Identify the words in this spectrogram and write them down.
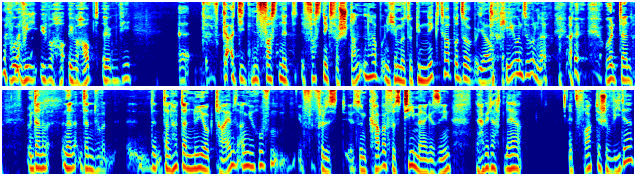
wo, ich überhaupt, überhaupt irgendwie äh, die, fast, nicht, fast nichts verstanden habe und ich immer so genickt habe und so, ja, okay und so. Ne? Und dann, und dann, dann, dann, dann, hat dann New York Times angerufen für das, so ein Cover fürs Team-Magazin. Da habe ich gedacht, naja, jetzt fragt er schon wieder.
